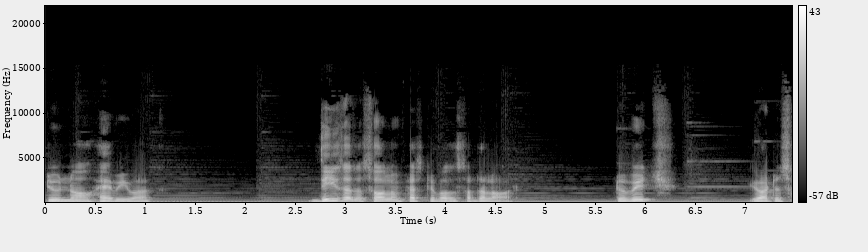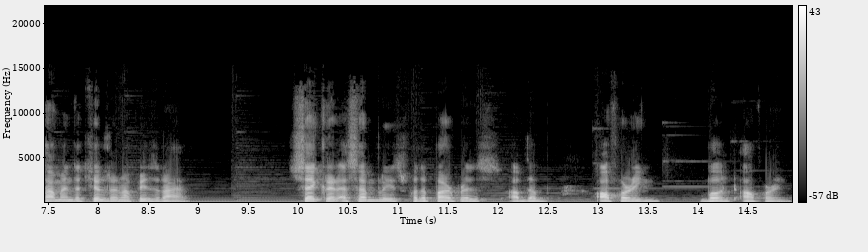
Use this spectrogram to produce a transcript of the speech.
do no heavy work. These are the solemn festivals of the Lord, to which you are to summon the children of Israel, sacred assemblies for the purpose of the offering burnt offerings,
